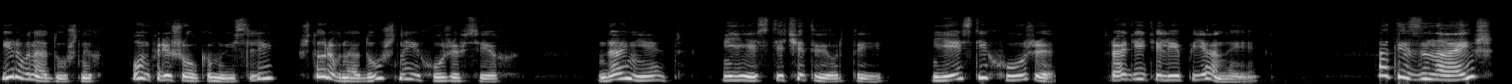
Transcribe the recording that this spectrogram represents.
и равнодушных. Он пришел к мысли, что равнодушные хуже всех. Да нет, есть и четвертые. Есть и хуже. Родители пьяные. А ты знаешь,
